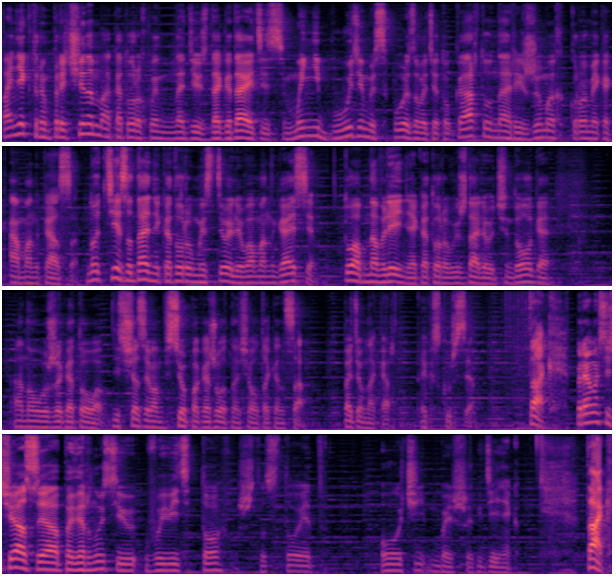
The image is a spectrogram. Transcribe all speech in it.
По некоторым причинам, о которых вы, надеюсь, догадаетесь, мы не будем использовать эту карту на режимах, кроме как Us. Но те задания, которые мы сделали в Us, то обновление, которое вы ждали очень долго, оно уже готово. И сейчас я вам все покажу от начала до конца. Пойдем на карту. Экскурсия. Так, прямо сейчас я повернусь и вы увидите то, что стоит очень больших денег. Так,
